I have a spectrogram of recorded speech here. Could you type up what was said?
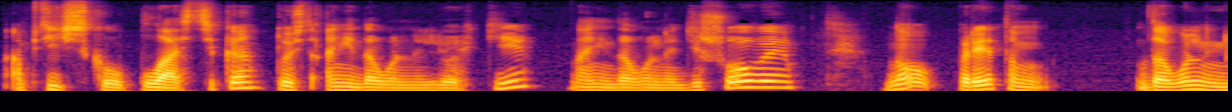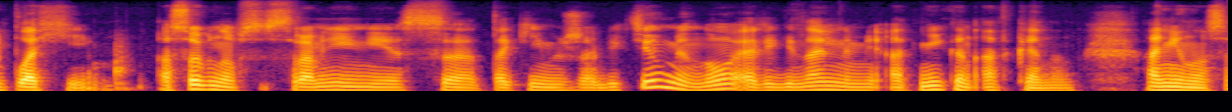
оптического пластика. То есть они довольно легкие, они довольно дешевые, но при этом довольно неплохие. Особенно в сравнении с такими же объективами, но оригинальными от Nikon, от Canon. Они у нас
